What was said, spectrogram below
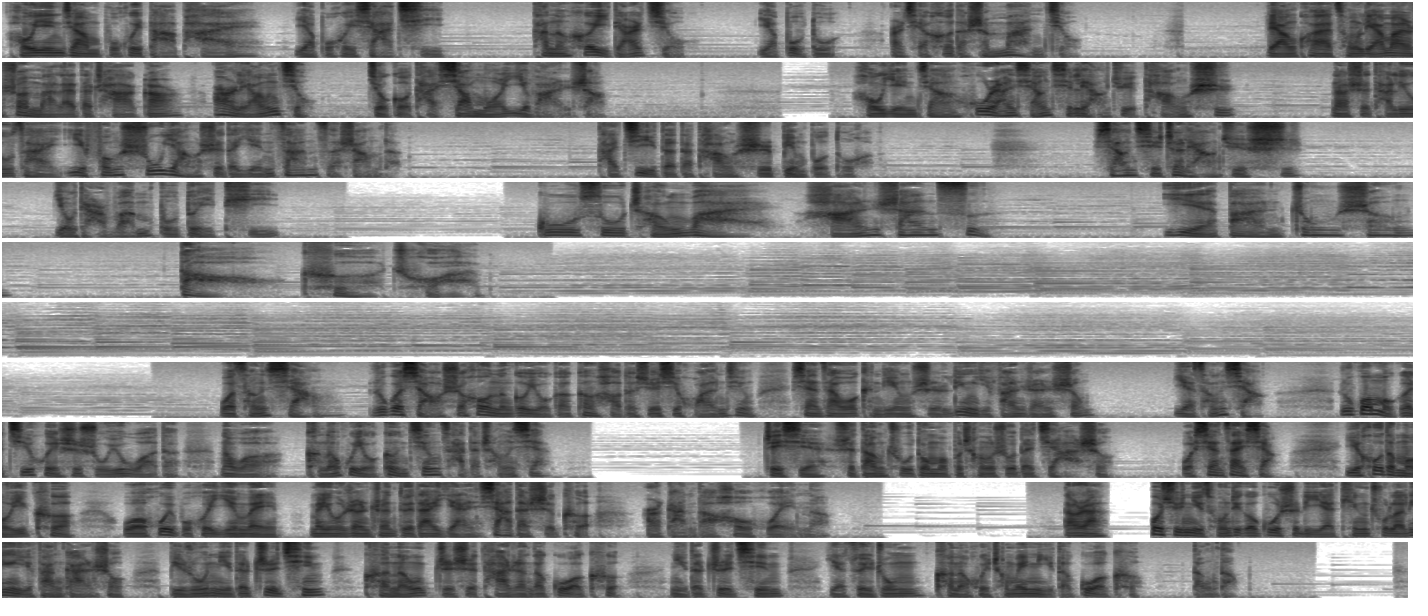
侯银匠不会打牌，也不会下棋，他能喝一点酒，也不多，而且喝的是慢酒。两块从连万顺买来的茶干，二两酒，就够他消磨一晚上。侯银匠忽然想起两句唐诗。那是他留在一封书样式的银簪子上的。他记得的唐诗并不多。想起这两句诗，有点文不对题。姑苏城外寒山寺，夜半钟声到客船。我曾想，如果小时候能够有个更好的学习环境，现在我肯定是另一番人生。也曾想，如果某个机会是属于我的，那我可能会有更精彩的呈现。这些是当初多么不成熟的假设。我现在想，以后的某一刻，我会不会因为没有认真对待眼下的时刻而感到后悔呢？当然。或许你从这个故事里也听出了另一番感受，比如你的至亲可能只是他人的过客，你的至亲也最终可能会成为你的过客，等等。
